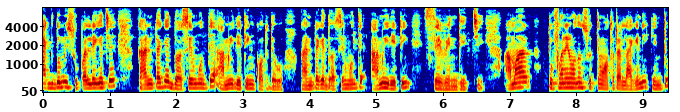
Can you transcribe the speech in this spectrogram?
একদমই সুপার লেগেছে। গানটাকে দশের মধ্যে আমি রেটিং কত দেবো? গানটাকে দশের মধ্যে আমি রেটিং সেভেন দিচ্ছি। আমার তুফানের মতন সত্যি অতটা লাগেনি, কিন্তু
